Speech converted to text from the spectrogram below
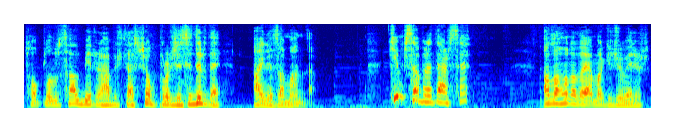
toplumsal bir rehabilitasyon projesidir de aynı zamanda. Kim sabrederse Allah ona dayama gücü verir.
